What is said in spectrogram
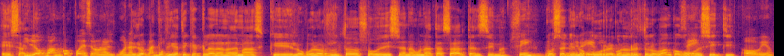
Exacto. y los bancos pueden ser una buena Pero alternativa. vos fíjate que aclaran además que los buenos resultados obedecen a una tasa alta encima. Sí, es Cosa que no ocurre con el resto de los bancos como Sí, el Citi. Obvio.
